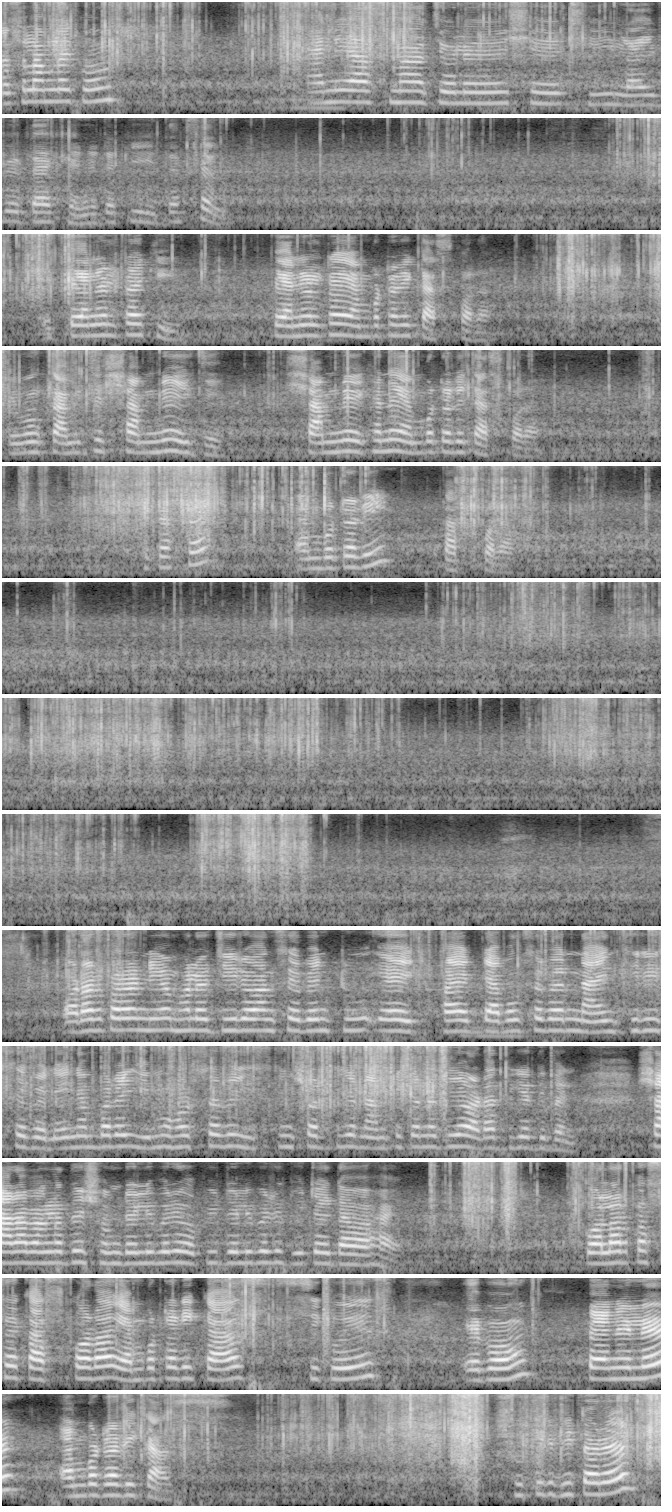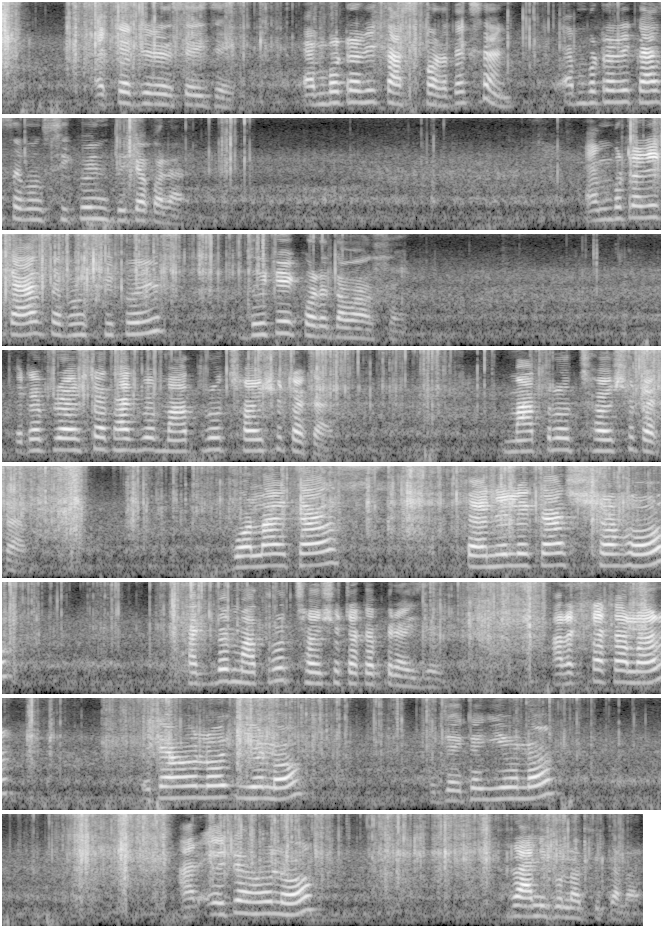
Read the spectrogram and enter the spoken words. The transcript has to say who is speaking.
Speaker 1: আসসালামু আলাইকুম। আমি আসমা চলে এসেছি লাইভে, দেখেন এটা কি, দেখছেন? এই প্যানেলটা কি? প্যানেলটা এম্ব্রয়ডারি কাজ করা। এবং কামিজের সামনে এই যে, সামনে এখানে এম্ব্রয়ডারি কাজ করা। ঠিক আছে? এম্ব্রয়ডারি কাজ করা। অর্ডার করার নিয়ম হলো zero one seven two eight five double seven nine three seven. এই নম্বরে ইমো হোয়াটসঅ্যাপে স্ক্রিনশট দিয়ে নাম ঠিকানা দিয়ে অর্ডার দিয়ে দিবেন। সারা Bangladesh home delivery, office delivery দুইটাই দেওয়া হয়। গলার কাছে কাজ করা এম্ব্রয়ডারি কাজ, সিকুয়েন্স এবং প্যানেলে এম্ব্রয়ডারি কাজ। সুতির ভিতরে একটা ড্রেস, এই যে এম্ব্রয়ডারি কাজ করা, দেখছেন? এম্ব্রয়ডারি কাজ এবং সিকোয়েন্স দুইটা করা। এম্ব্রয়ডারি কাজ এবং সিকোয়েন্স দুইটাই করে দেওয়া আছে। এটার প্রাইসটা থাকবে মাত্র ছয়শো টাকা। মাত্র ছয়শো টাকা। গলায় কাজ, প্যানেলে কাজ সহ থাকবে মাত্র ছয়শো টাকা প্রাইজের আরেকটা কালার, এটা হলো ইয়েলো। যেটা ইয়েলো। আর এটা হলো রানী গোলাপি কালার।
